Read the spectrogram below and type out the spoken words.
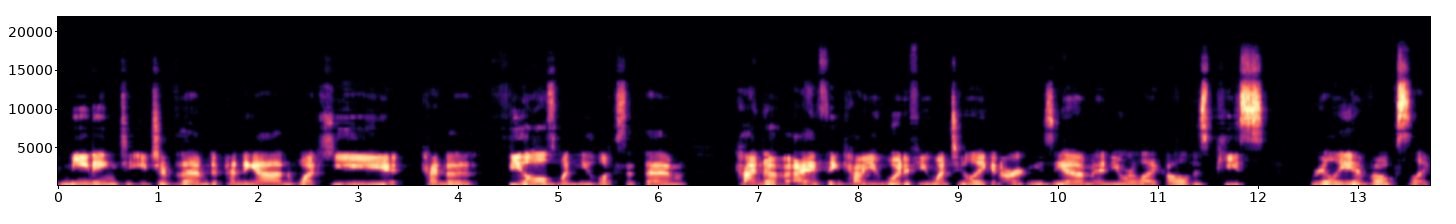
meaning to each of them depending on what he kind of feels when he looks at them. Kind of, I think, how you would if you went to like an art museum and you were like, oh, this piece really evokes like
